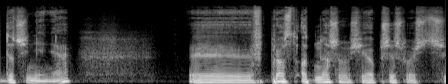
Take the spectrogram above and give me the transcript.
do czynienia, wprost odnoszą się o przyszłość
